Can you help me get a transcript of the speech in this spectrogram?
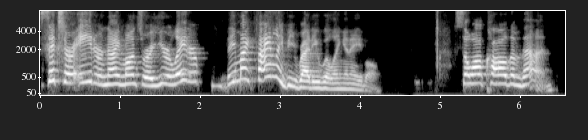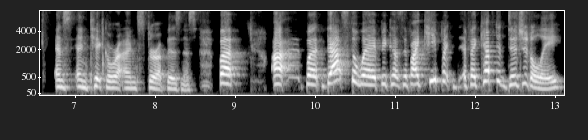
Six or eight or nine months or a year later, they might finally be ready, willing, and able. So I'll call them then and, and kick around and stir up business. But uh, but that's the way because if I keep it, if I kept it digitally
